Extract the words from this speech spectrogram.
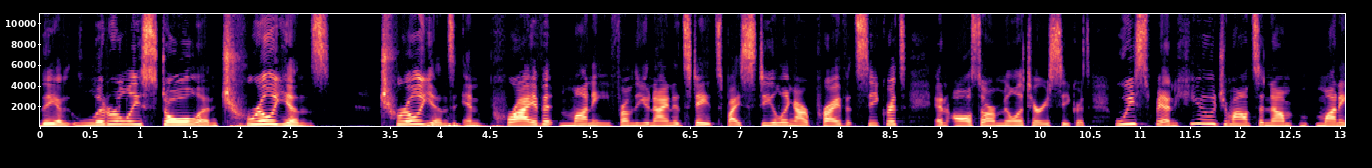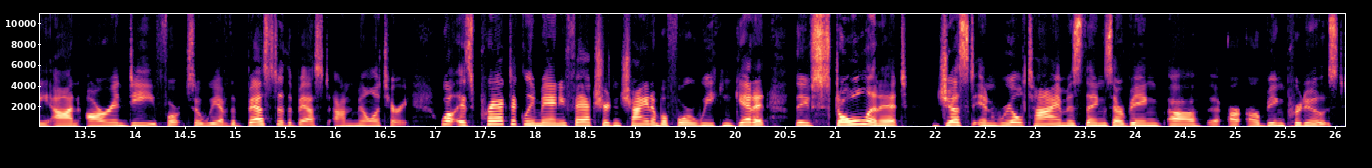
They have literally stolen trillions trillions in private money from the United States by stealing our private secrets and also our military secrets. We spend huge amounts of num- money on R&D for so we have the best of the best on military. Well, it's practically manufactured in China before we can get it. They've stolen it just in real time as things are being uh, are, are being produced.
